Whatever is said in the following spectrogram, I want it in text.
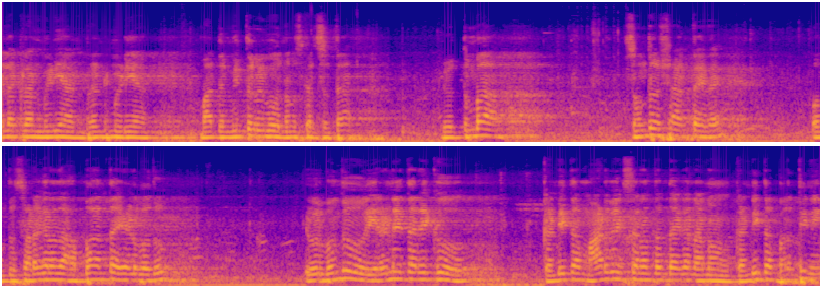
electronic media and print media ಮಾಧ್ಯಮ ಮಿತ್ರರಿಗೂ ನಮಸ್ಕರಿಸುತ್ತಾ ಇವತ್ತು ತುಂಬ ಸಂತೋಷ ಆಗ್ತಾ ಇದೆ. ಒಂದು ಸಡಗರದ ಹಬ್ಬ ಅಂತ ಹೇಳ್ಬೋದು. ಇವ್ರು ಬಂದು ಎರಡನೇ ತಾರೀಕು ಖಂಡಿತ ಮಾಡ್ಬೇಕು ಸರ್ ಅಂತಂದಾಗ ನಾನು ಖಂಡಿತ ಬರ್ತೀನಿ.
